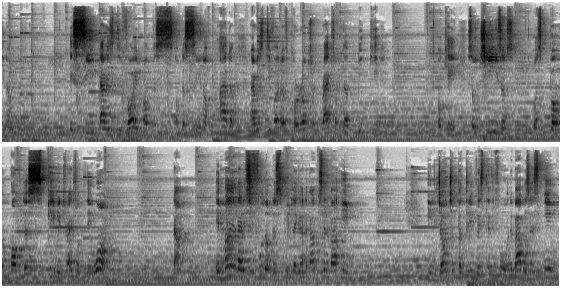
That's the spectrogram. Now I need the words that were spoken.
in her womb. A seed that is devoid of the, of the sin of Adam, that is devoid of corruption right from the beginning. Okay, so Jesus was born of the Spirit right from day one. Now, a man that is full of the Spirit, like the Bible said about him in John chapter 3, verse 34, the Bible says, Him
